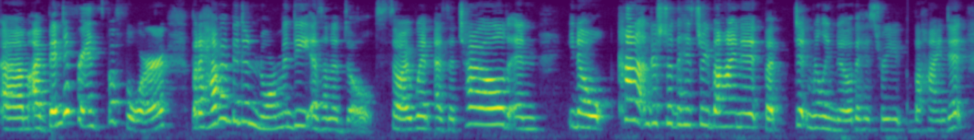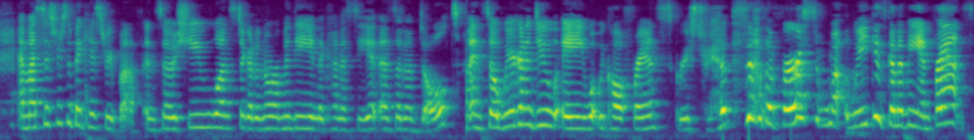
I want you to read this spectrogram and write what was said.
um, I've been to France before, but I haven't been to Normandy as an adult. So I went as a child and you know, kind of understood the history behind it, but didn't really know the history behind it. And my sister's a big history buff, and so she wants to go to Normandy and to kind of see it as an adult. And so we're gonna do a what we call France Greece trip. So the first week is gonna be in France,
